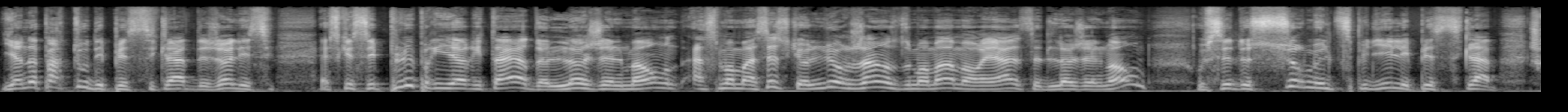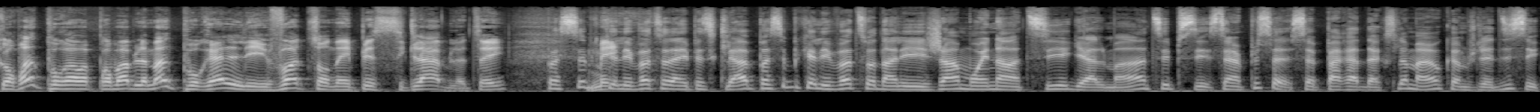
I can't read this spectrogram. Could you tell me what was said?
Il y en a partout des pistes cyclables déjà. Est-ce que c'est plus prioritaire de loger le monde à ce moment-ci? Est-ce que l'urgence du moment à Montréal, c'est de loger le monde ou c'est de surmultiplier les pistes cyclables? Je comprends que pour, probablement que pour elle, les votes sont dans les pistes cyclables, tu sais. Possible que les votes soient dans les pistes cyclables, possible que les votes soient dans les gens moins nantis également. C'est un peu ce, paradoxe-là, Mario, comme je le dis, c'est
